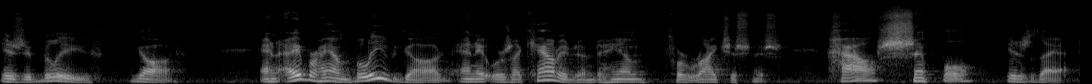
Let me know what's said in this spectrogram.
is to believe God. And Abraham believed God, and it was accounted unto him for righteousness. How simple is that?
